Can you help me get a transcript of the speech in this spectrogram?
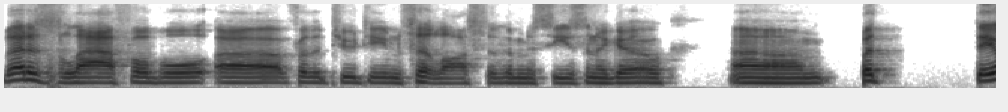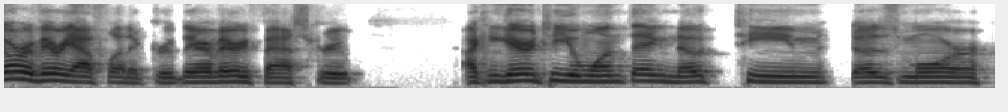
that is laughable uh, for the two teams that lost to them a season ago. Um, but they are a very athletic group. They are a very fast group. I can guarantee you one thing: no team does more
